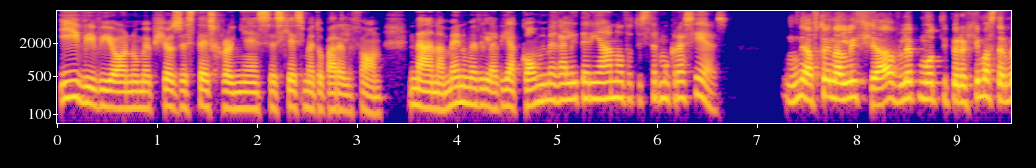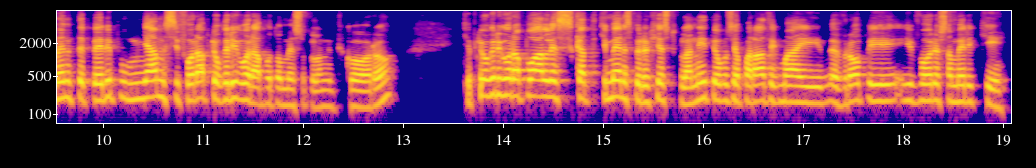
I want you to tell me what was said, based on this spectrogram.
Ήδη βιώνουμε πιο ζεστές χρονιές σε σχέση με το παρελθόν. Να αναμένουμε δηλαδή ακόμη μεγαλύτερη άνοδο της θερμοκρασίας; Ναι, αυτό είναι αλήθεια. Βλέπουμε ότι η περιοχή μας θερμαίνεται περίπου μια μισή φορά πιο γρήγορα από το μέσο πλανητικό όρο και πιο γρήγορα από άλλες κατοικημένες περιοχές του πλανήτη, όπως για παράδειγμα η Ευρώπη ή η Βόρειος Αμερική.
